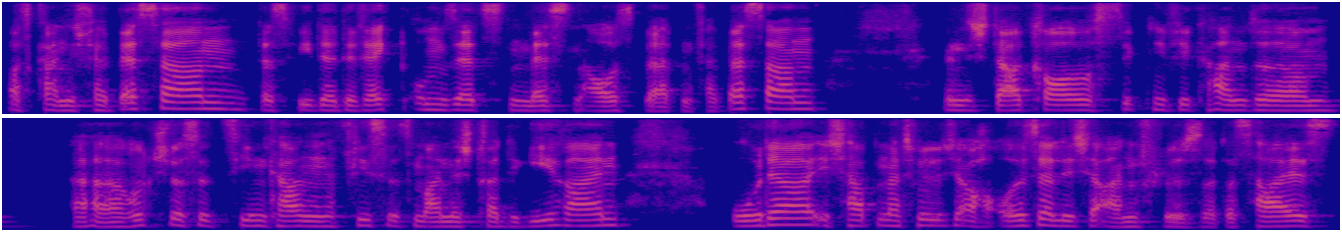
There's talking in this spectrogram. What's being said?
was kann ich verbessern, das wieder direkt umsetzen, messen, auswerten, verbessern. Wenn ich daraus signifikante äh, Rückschlüsse ziehen kann, fließt es in meine Strategie rein. Oder ich habe natürlich auch äußerliche Anflüsse. Das heißt,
